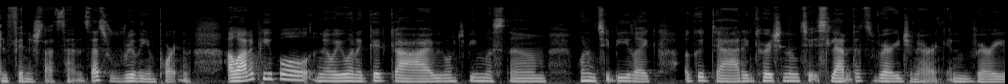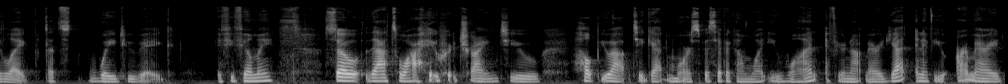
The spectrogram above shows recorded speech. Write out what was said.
and finish that sentence. That's really important. A lot of people you know we want a good guy, we want to be Muslim, want him to be like a good dad, encouraging them to Islam. That's very generic and very like that's way too vague. If you feel me? So that's why we're trying to help you out to get more specific on what you want if you're not married yet. And if you are married,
